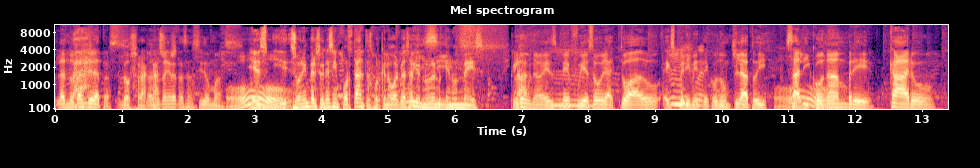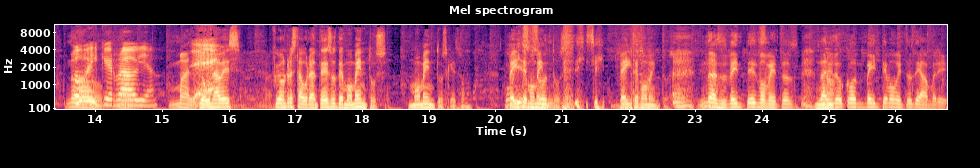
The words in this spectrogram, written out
las no tan gratas. los Las no fracasos. tan gratas han sido más. Y, es- y son inversiones importantes porque no vuelve a salir Uy, en, un, sí. en un mes. No, Claro. una vez me fui sobreactuado, experimenté con un plato y salí con hambre, caro. No, Ay, qué mal, rabia. Mal. Yo una vez fui a un restaurante de esos de momentos. Momentos que son. Uy, 20 esos son- momentos. sí. 20 momentos. No, esos 20 momentos, No. saliendo con 20 momentos de hambre.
